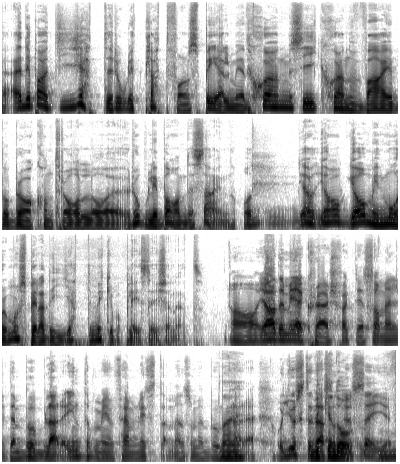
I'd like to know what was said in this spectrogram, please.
Det är bara ett jätteroligt plattformsspel med skön musik, skön vibe och bra kontroll och rolig bandesign. Och jag, jag, och min mormor spelade jättemycket på Playstation 1. ja, jag hade med Crash faktiskt som en liten bubblare, inte på min femlista, men som en bubblare. Nej. Och just det där Vilken som då? du säger,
